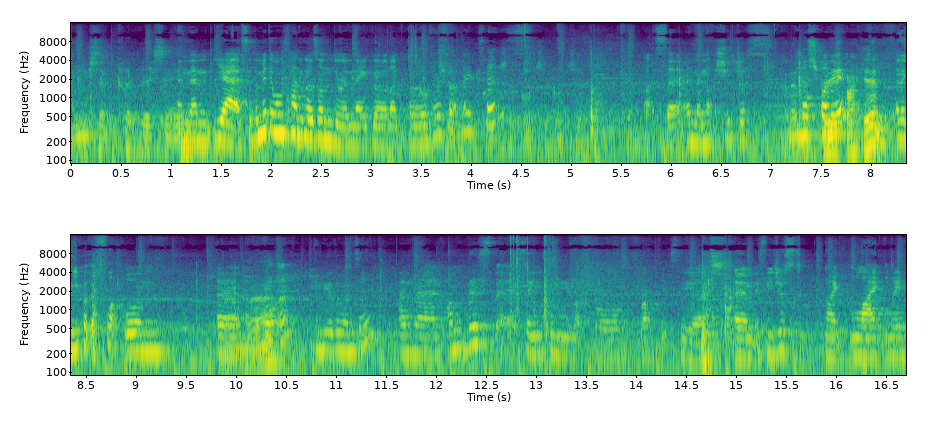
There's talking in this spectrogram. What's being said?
And you said clip this in. And then, yeah, so the middle one kind of goes under and they go like over, if that makes sense. Gotcha, gotcha. That's it. And then that should just And then it pop on screws in. back in. And then you put the flat one uh, at the bottom and the other one's in. And then on this bit, so you see these like four brackets here, um, if you just like lightly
